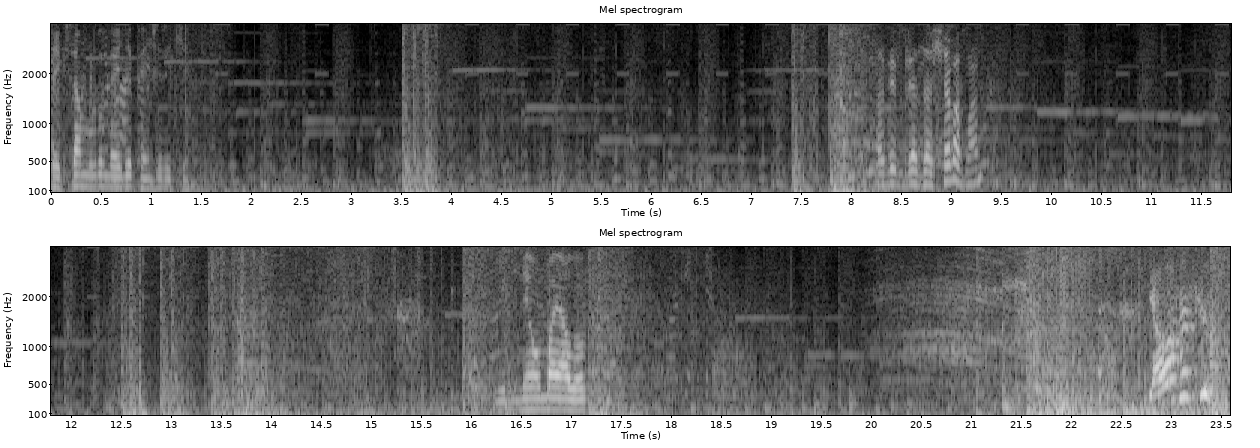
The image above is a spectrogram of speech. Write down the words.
80 vurdum ve ile pencere 2. Tabii biraz aşağı bak lan. Neon bayağı low. Ya nasıl?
